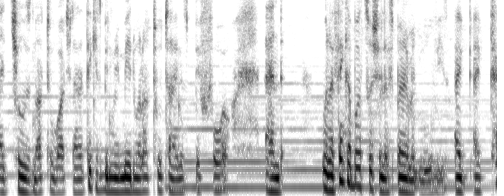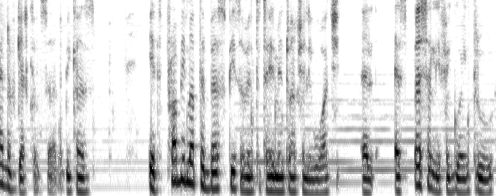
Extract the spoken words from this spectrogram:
I chose not to watch it, and I think it's been remade one or two times before. And when I think about social experiment movies, I, I kind of get concerned because it's probably not the best piece of entertainment to actually watch, and especially if you're going through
